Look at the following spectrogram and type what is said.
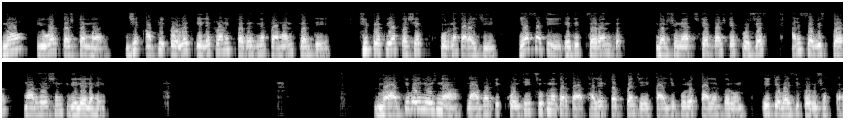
नो युअर कस्टमर जी आपली ओळख इलेक्ट्रॉनिक पद्धतीने प्रमाणित करते ही प्रक्रिया कशी पूर्ण करायची यासाठी येथे चरण दर्शवण्यात स्टेप बाय स्टेप प्रोसेस आणि सविस्तर मार्गदर्शन दिलेले आहे. लाडकी बहीण योजना लाभार्थी कोणतीही चूक न करता खालील टप्प्यांचे काळजीपूर्वक पालन करून ई केवायसी करू शकतात.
